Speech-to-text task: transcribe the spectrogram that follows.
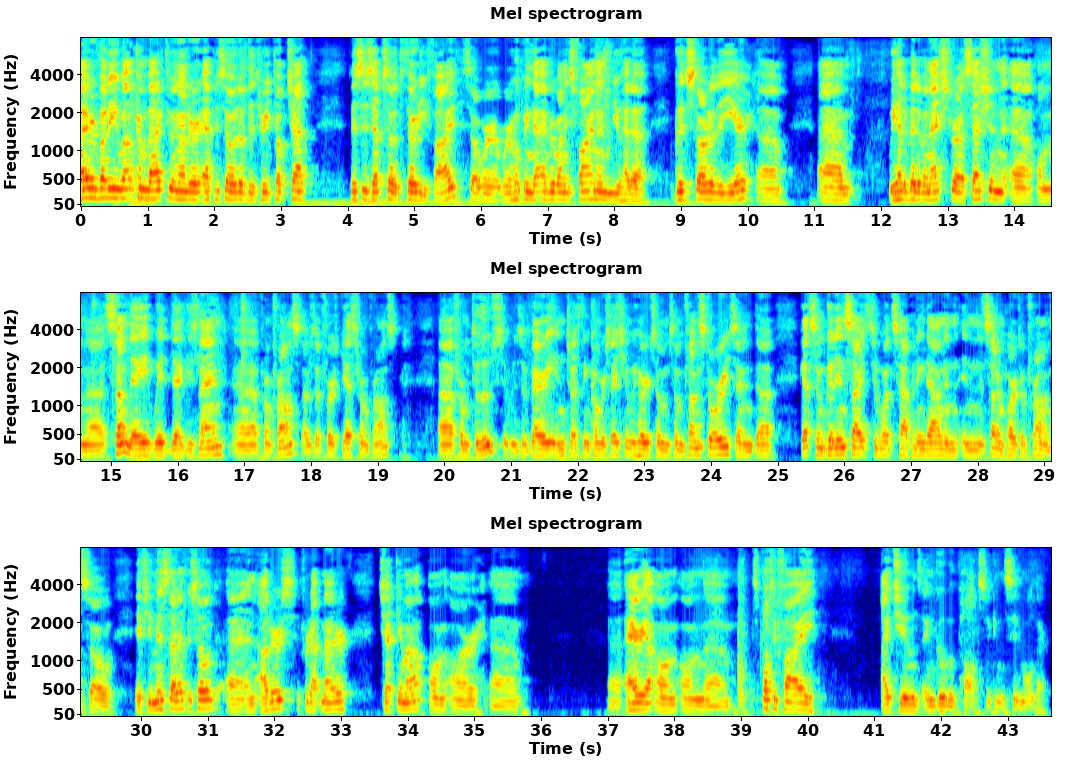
Hi, everybody. Welcome back to another episode of the Treetop Chat. This is episode 35. So we're, we're hoping that everyone is fine and you had a good start of the year. Um, um, we had a bit of an extra session uh, on uh, Sunday with uh, Ghislaine uh, from France. That was our first guest from France, uh, from Toulouse. It was a very interesting conversation. We heard some, some fun stories and uh, got some good insights to what's happening down in, in the southern part of France. So if you missed that episode uh, and others for that matter, check them out on our um, uh, area on on um, Spotify, iTunes, and Google Pods. You can see them all there.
